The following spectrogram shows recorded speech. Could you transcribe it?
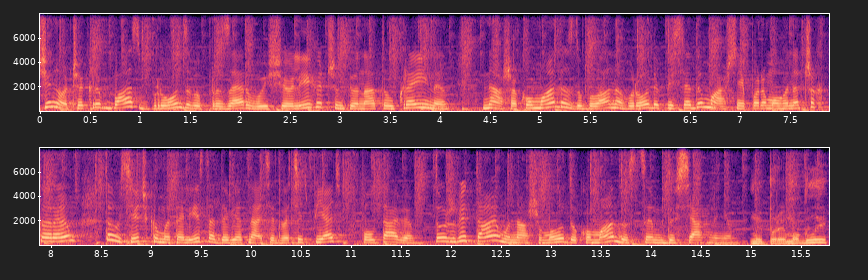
Жіночий кривбас бронзовий призер вищої ліги чемпіонату України. Наша команда здобула нагороди після домашньої перемоги над Шахтарем та усічки металіста 19-25 в Полтаві. Тож вітаємо нашу молоду команду з цим досягненням. Ми перемогли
